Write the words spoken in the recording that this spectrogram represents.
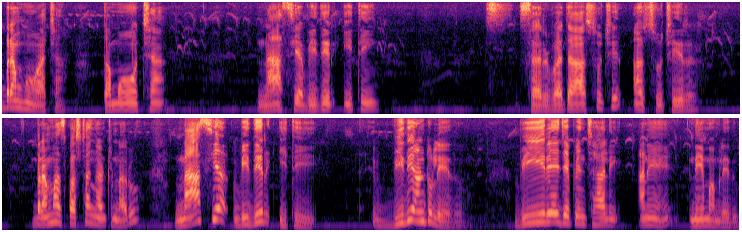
బ్రహ్మవాచ తమోచ నాస్య విధిర్ ఇది సర్వదా శుచిర్ అశుచిర్. బ్రహ్మ స్పష్టంగా అంటున్నారు నాస్య విధిర్ ఇతి. విధి అంటూ లేదు. వీరే జపించాలి అనే నియమం లేదు.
